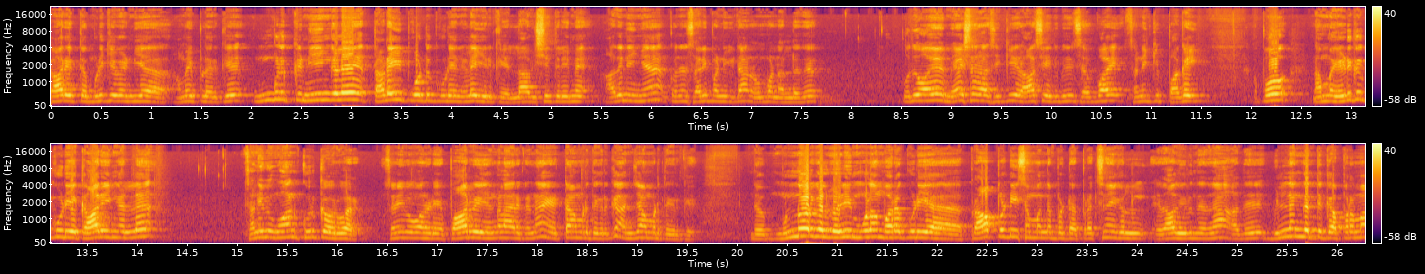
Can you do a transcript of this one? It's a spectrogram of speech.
காரியத்தை முடிக்க வேண்டிய அமைப்பில் இருக்குது உங்களுக்கு நீங்களே தடை போட்டுக்கூடிய நிலை இருக்குது எல்லா விஷயத்துலையுமே. அது நீங்கள் கொஞ்சம் சரி பண்ணிக்கிட்டால் ரொம்ப நல்லது. பொதுவாகவே மேஷ ராசிக்கு ராசி அதிபதி செவ்வாய் சனிக்கு பகை. அப்போது நம்ம எடுக்கக்கூடிய காரியங்களில் சனி பகவான் குறுக்க வருவார். சனி பகவானுடைய பார்வை எங்கெல்லாம் இருக்குன்னா எட்டாம் இடத்துக்கு இருக்குது அஞ்சாம் இடத்துக்கு இருக்குது இந்த முன்னோர்கள் வழி மூலம் வரக்கூடிய ப்ராப்பர்ட்டி சம்மந்தப்பட்ட பிரச்சனைகள் ஏதாவது இருந்ததுன்னா அது வில்லங்கத்துக்கு அப்புறமா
